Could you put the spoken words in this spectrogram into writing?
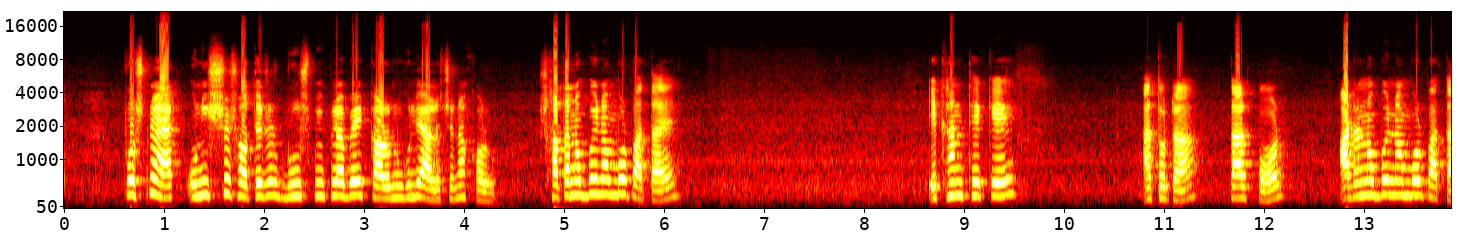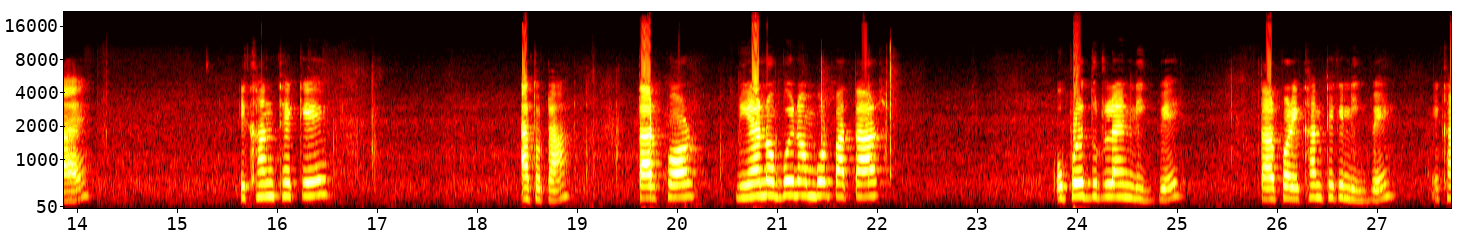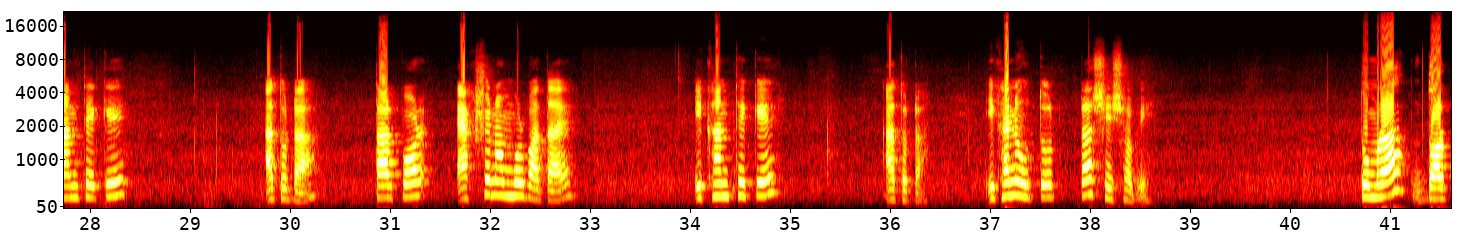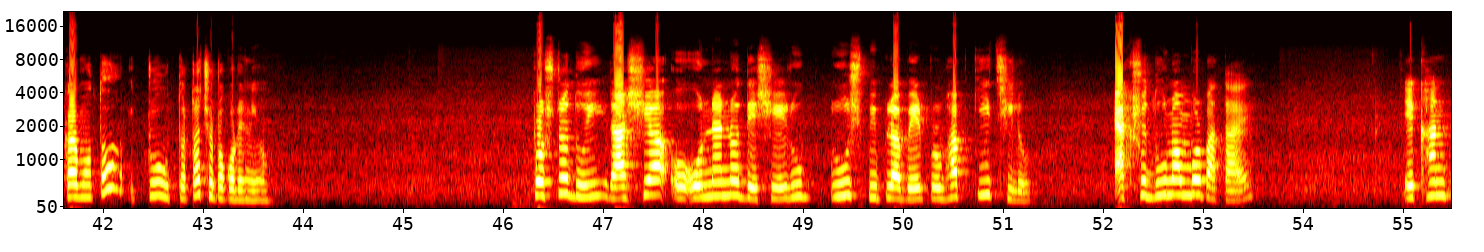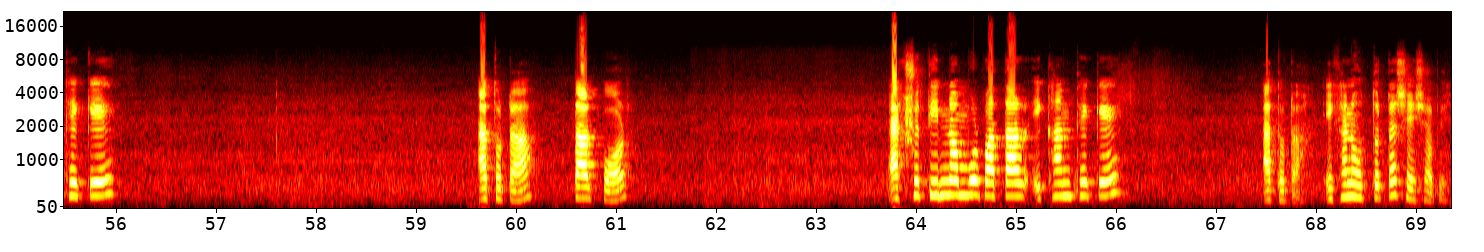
প্রশ্ন এক, উনিশশো সতেরোর ব্রুশ বিপ্লবের কারণগুলি আলোচনা করো। সাতানব্বই নম্বর পাতায় এখান থেকে এতটা, তারপর আটানব্বই নম্বর পাতায় এখান থেকে এতটা, তারপর নিরানব্বই নম্বর পাতার ওপরের দুটো লাইন লিখবে, তারপর এখান থেকে লিখবে, এখান থেকে এতটা, তারপর একশো নম্বর পাতায় এখান থেকে এতটা। এখানে উত্তরটা শেষ হবে। তোমরা দরকার মতো একটু উত্তরটা ছোট করে নিও। প্রশ্ন দুই, রাশিয়া ও অন্যান্য দেশে রুশ বিপ্লবের প্রভাব কি ছিল? একশো নম্বর পাতায়, এখান থেকে এতটা, তারপর একশো তিন নম্বর পাতার এখান থেকে এতটা। এখানে উত্তরটা শেষ হবে।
